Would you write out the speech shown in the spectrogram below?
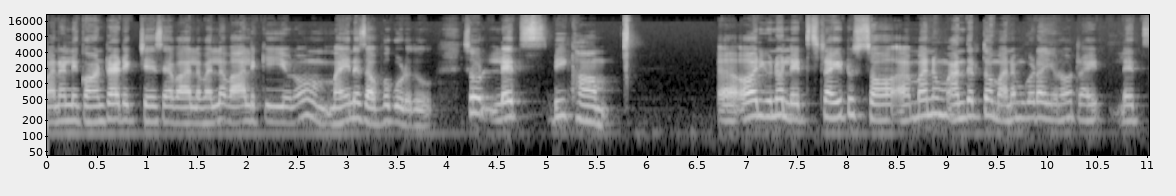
మనల్ని కాంట్రాడిక్ట్ చేసే వాళ్ళ వల్ల వాళ్ళకి యూనో మైనస్ అవ్వకూడదు. So let's be calm or you know let's try to సా మనం అందరితో మనం కూడా you know try let's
